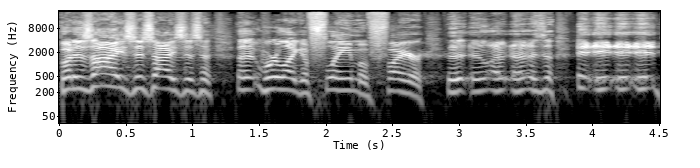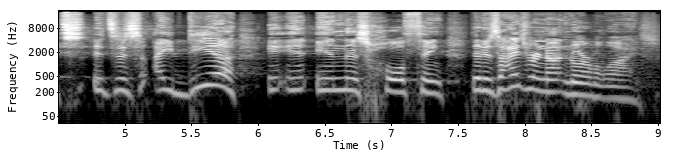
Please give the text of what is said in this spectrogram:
but his eyes, his eyes his, uh, were like a flame of fire. Uh, uh, it's, it's this idea in, in this whole thing that his eyes were not normal eyes.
